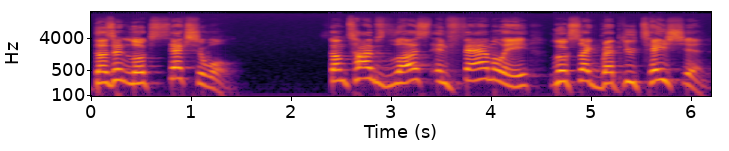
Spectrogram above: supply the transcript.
doesn't look sexual. Sometimes lust in family looks like reputation.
